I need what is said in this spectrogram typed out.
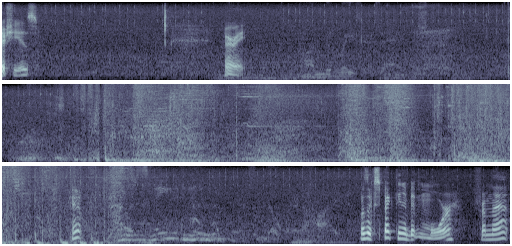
There she is. Alright. Yep. Was expecting a bit more from that.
